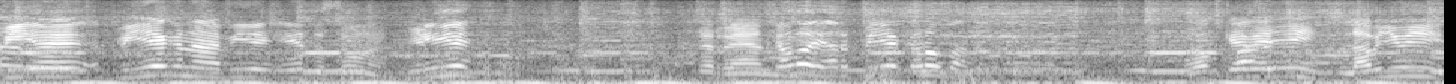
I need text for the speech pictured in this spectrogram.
ਪੀਏ ਪੀਏ ਕਿ ਨਾ ਪੀਏ ਇਹ ਦੱਸੋ ਹੁਣ। ਪੀਣਗੇ ਤੇ ਰਹਿਣ ਦੇ ਚਲੋ ਯਾਰ ਪੀਏ ਕਰੋ ਬੰਦ। ਓਕੇ ਜੀ ਲਵ ਯੂ ਜੀ।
